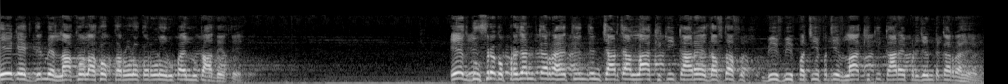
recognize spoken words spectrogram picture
एक एक दिन में लाखों लाखों करोड़ों करोड़ों रुपए लुटा देते। हैं एक दूसरे को प्रेजेंट कर रहे हैं, तीन दिन चार चार लाख की कारें दस दस बीस बीस पच्चीस पच्चीस लाख की कारें प्रेजेंट कर रहे हैं।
